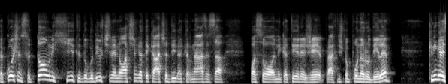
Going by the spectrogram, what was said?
Takojšen svetovni hit dogodivščine nočnega tekača Dina Karnazesa, pa so nekatere že praktično ponarodele. Knjiga je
